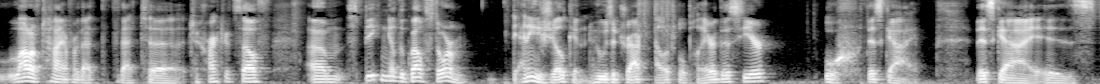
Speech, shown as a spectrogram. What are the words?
a lot of time for that for that to to correct itself. Um, speaking of the Guelph Storm, Danny Zhilkin, who is a draft eligible player this year, ooh, this guy, this guy is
